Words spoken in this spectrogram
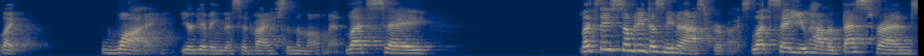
like why you're giving this advice in the moment, let's say let's say somebody doesn't even ask for advice. Let's say you have a best friend.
